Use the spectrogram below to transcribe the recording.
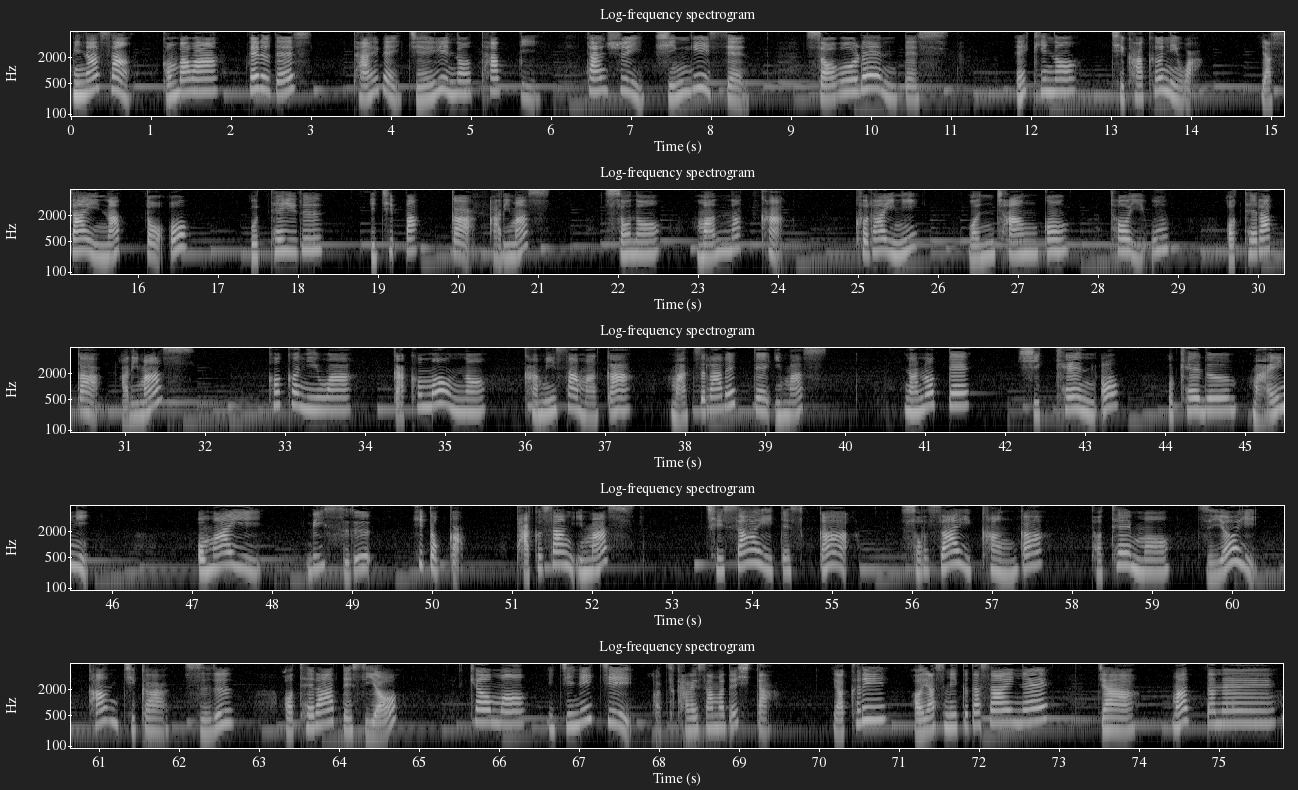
皆さん、こんばんは。ベルです。台北捷運の旅、淡水新義線、ソウレンです。駅の近くには、野菜納豆を売っている市場があります。その真ん中くらいに文昌宮というお寺があります。ここには学問の神様が祀られています。なので試験を受ける前にお参りする人がたくさんいます。小さいですが素材感がとても強い感じがするお寺ですよ。今日も一日お疲れ様でした。ゆっくりお休みくださいね。じゃあ、またね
